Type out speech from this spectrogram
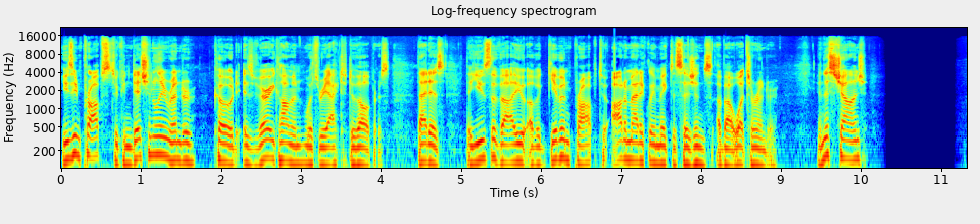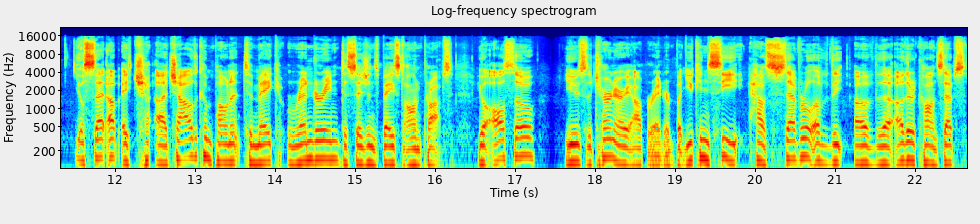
Using props to conditionally render code is very common with React developers. That is, they use the value of a given prop to automatically make decisions about what to render. In this challenge, You'll set up a, ch a, child component to make rendering decisions based on props. You'll also use the ternary operator, but you can see how several of the of the other concepts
